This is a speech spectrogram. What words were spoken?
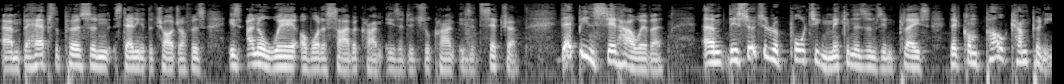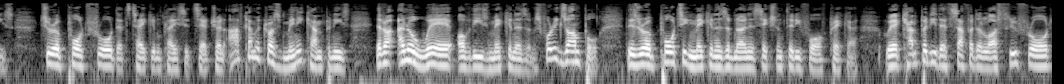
um, perhaps the person standing at the charge office is unaware of what a cybercrime is, a digital crime is, etc. That being said, however, um, there's certain reporting mechanisms in place that compel companies to report fraud that's taken place, etc. And I've come across many companies that are unaware of these mechanisms. For example, there's a reporting mechanism known as Section 34 of PRECCA, where a company that suffered a loss through fraud,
